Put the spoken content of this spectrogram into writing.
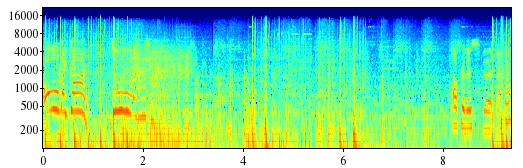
Oh my god! Dude, I was. Ah, my fucking god. Oh, for this, the backbox?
